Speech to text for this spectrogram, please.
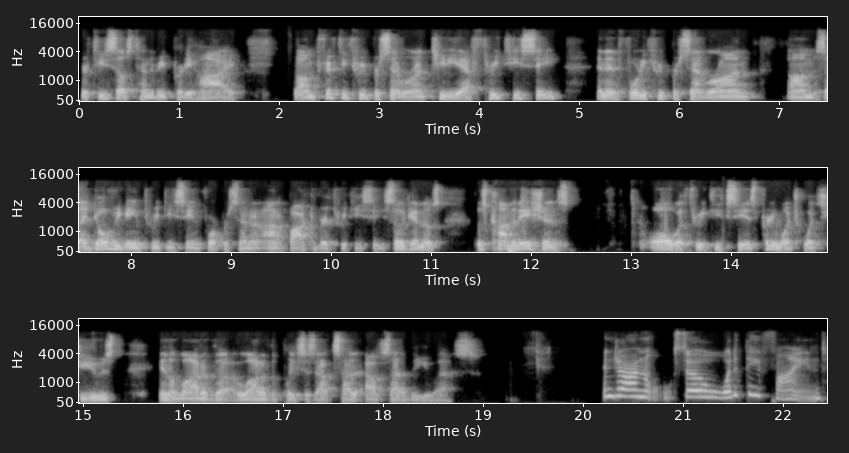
their T cells tend to be pretty high. Um, 53% were on TDF 3TC, and then 43% were on um, zidovudine 3TC, and 4% on abacavir 3TC. So again, those those combinations all with 3TC is pretty much what's used in a lot of the a lot of the places outside outside of the US. And John, so what did they find?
